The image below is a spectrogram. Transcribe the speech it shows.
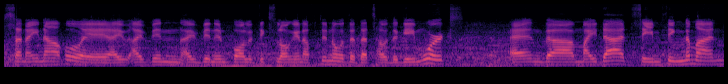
sanay na ako eh. I, I've been I've been in politics long enough to know that that's how the game works. And uh, my dad, same thing naman.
